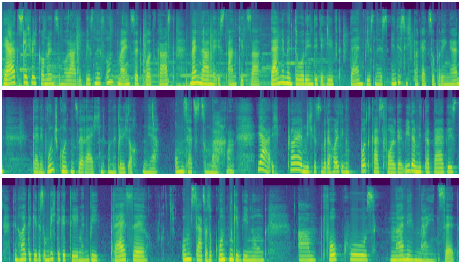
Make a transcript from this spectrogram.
Herzlich willkommen zum Moradi Business und Mindset Podcast. Mein Name ist Ankitza, deine Mentorin, die dir hilft, dein Business in die Sichtbarkeit zu bringen, deine Wunschkunden zu erreichen und natürlich auch mehr Umsatz zu machen. Ja, ich freue mich, dass du bei der heutigen Podcast-Folge wieder mit dabei bist, denn heute geht es um wichtige Themen wie Preise, Umsatz, also Kundengewinnung, ähm, Fokus, Money Mindset.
